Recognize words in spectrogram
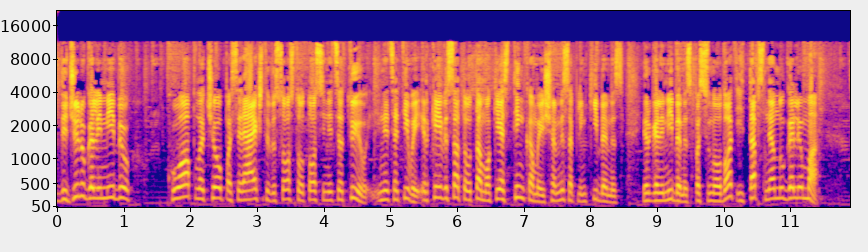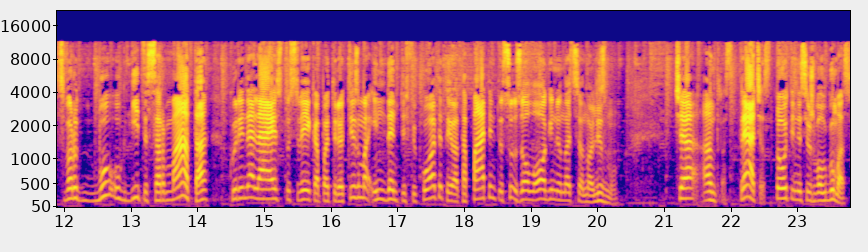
didžiulių galimybių kuo plačiau pasireikšti visos tautos iniciatyvai. Ir kai visa tauta mokės tinkamai šiomis aplinkybėmis ir galimybėmis pasinaudoti, ji taps nenugalima. Svarbu ugdyti sarmatą, kuri neleistų sveiką patriotizmą identifikuoti, tai yra tapatinti su zoologiniu nacionalizmu. Čia antras. Trečias – tautinis išvalgumas.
